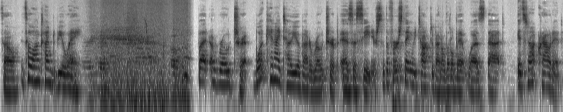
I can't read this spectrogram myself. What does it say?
So it's a long time to be away. But a road trip. What can I tell you about a road trip as a senior? So, the first thing we talked about a little bit was that it's not crowded.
